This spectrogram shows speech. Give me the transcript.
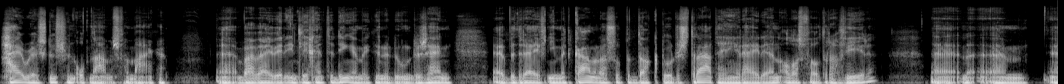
high resolution opnames van maken. Eh, waar wij weer intelligente dingen mee kunnen doen. Er zijn bedrijven die met camera's op het dak door de straten heen rijden en alles fotograferen. Eh, ehm, eh,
